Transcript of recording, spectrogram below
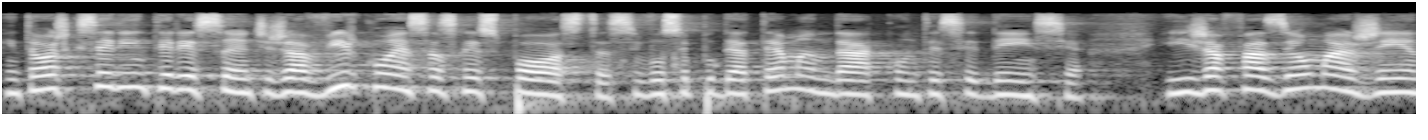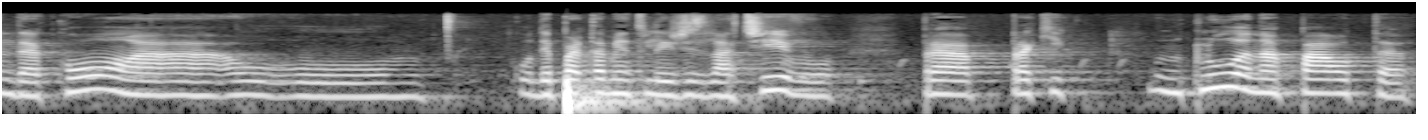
Então, acho que seria interessante já vir com essas respostas, se você puder até mandar com antecedência e já fazer uma agenda com a, o, o, Departamento Legislativo para que inclua na pauta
